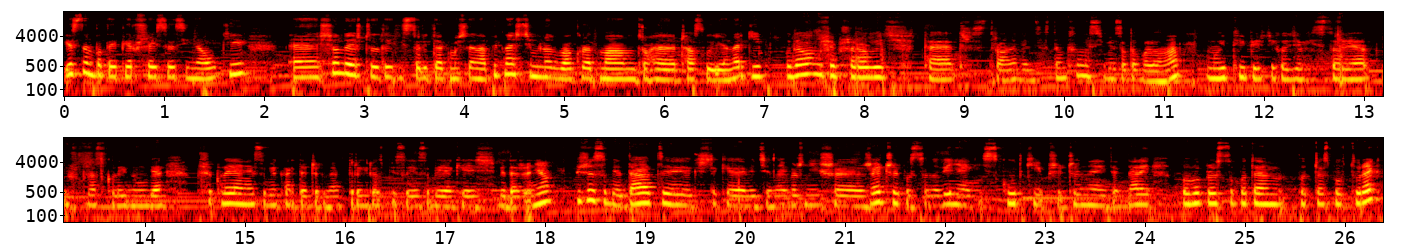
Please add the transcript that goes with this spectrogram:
Jestem po tej pierwszej sesji nauki. E, siądę jeszcze do tej historii, tak myślę, na 15 minut, bo akurat mam trochę czasu i energii. Udało mi się przerobić te trzy strony, więc jestem w sumie z siebie zadowolona. Mój tip, jeśli chodzi o historię, już po raz kolejny mówię, przyklejanie sobie karteczek, na których rozpisuję sobie jakieś wydarzenia. Piszę sobie daty, jakieś takie, wiecie, najważniejsze rzeczy, postanowienia, jakieś skutki, przyczyny i tak bo po prostu potem podczas powtórek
